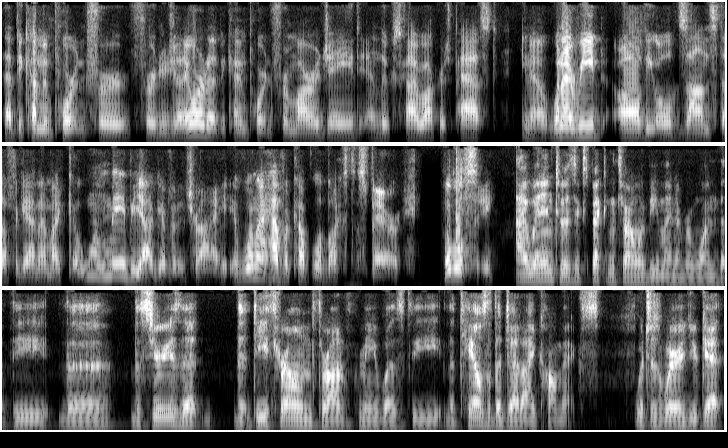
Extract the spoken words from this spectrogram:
that become important for for New Jedi Order, that become important for Mara Jade and Luke Skywalker's past you know, when I read all the old Zahn stuff again, I might go, well, maybe I'll give it a try when I have a couple of bucks to spare. But we'll see. I went into it expecting Thrawn would be my number one, but the the the series that that dethroned Thrawn for me was the the Tales of the Jedi comics, which is where you get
